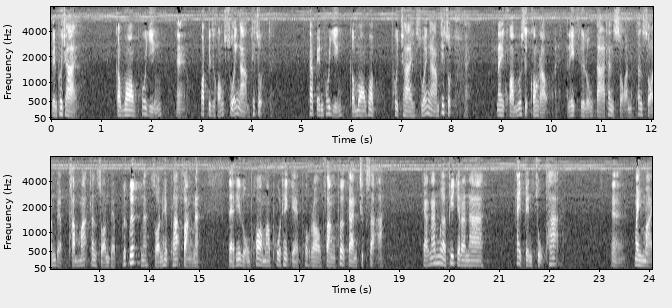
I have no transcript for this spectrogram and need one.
เป็นผู้ชาย ก็มองผู้หญิงว่าเป็นของสวยงามที่สุด ถ้าเป็นผู้หญิงก็มองว่าผู้ชายสวยงามที่สุด ในความรู้สึกของเรา อันนี้คือหลวงตาท่านสอน ท่านสอนแบบธรรมะ ท่านสอนแบบลึกๆนะสอนให้พระฟังนะแต่นี่หลวงพ่อมาพูดให้แก่พวกเราฟังเพื่อการศึกษา จากนั้นเมื่อพิจารณาให้เป็นสุภาษใหม่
